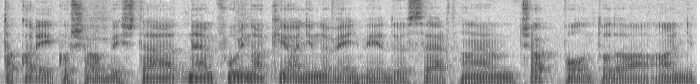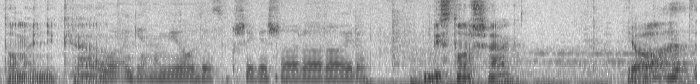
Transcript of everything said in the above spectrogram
takarékosabb is, tehát nem fújnak ki annyi növényvédőszert, hanem csak pont oda annyit, amennyi kell. Ó, igen, ami oda szükséges arra a rajra. Biztonság? Ja, hát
